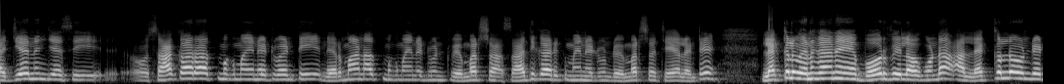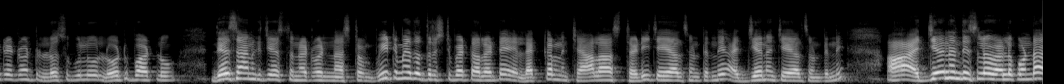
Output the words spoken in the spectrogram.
అధ్యయనం చేసి సాకారాత్మకమైనటువంటి నిర్మాణాత్మకమైనటువంటి విమర్శ సాధికారికమైనటువంటి విమర్శ చేయాలంటే లెక్కలు వినగానే బోర్ ఫీల్ అవ్వకుండా ఆ లెక్కల్లో ఉండేటటువంటి లొసుగులు లోటుపాట్లు దేశానికి చేస్తున్నటువంటి నష్టం వీటి మీద దృష్టి పెట్టాలంటే లెక్కలను చాలా స్టడీ చేయాల్సి ఉంటుంది అధ్యయనం చేయాల్సి ఉంటుంది. ఆ అధ్యయనం దిశలో వెళ్ళకుండా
